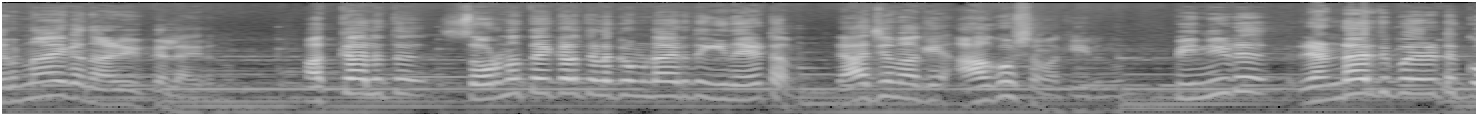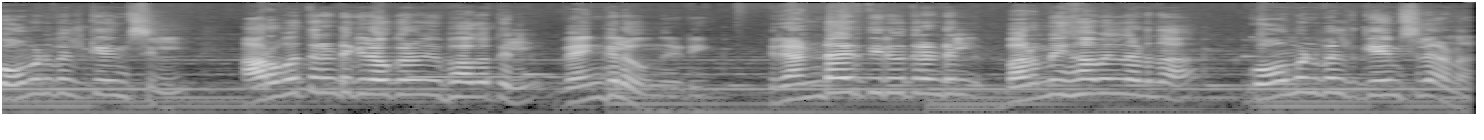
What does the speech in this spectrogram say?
നിർണായക നാഴികക്കല്ലായിരുന്നു. അക്കാലത്ത് സ്വർണത്തേക്കാൾ തിളക്കമുണ്ടായിരുന്ന ഈ നേട്ടം രാജ്യമാകെ ആഘോഷമാക്കിയിരുന്നു. പിന്നീട് രണ്ടായിരത്തി പതിനെട്ട് കോമൺവെൽത്ത് ഗെയിംസിൽ അറുപത്തിരണ്ട് കിലോഗ്രാം വിഭാഗത്തിൽ വെങ്കലവും നേടി. രണ്ടായിരത്തി ഇരുപത്തിരണ്ടിൽ ബർമിഹാമിൽ നടന്ന കോമൺവെൽത്ത് ഗെയിംസിലാണ്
